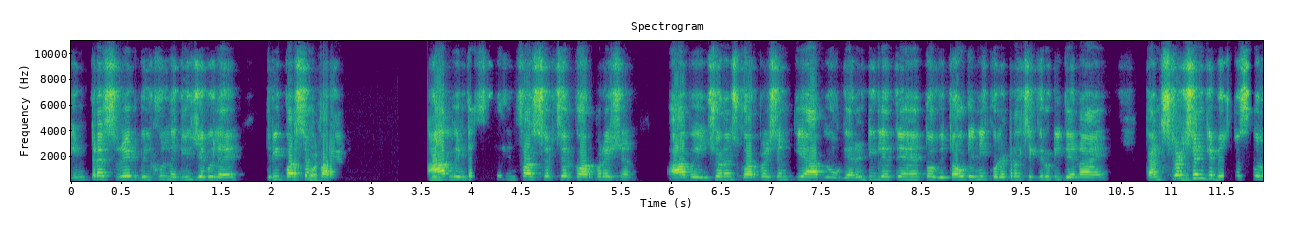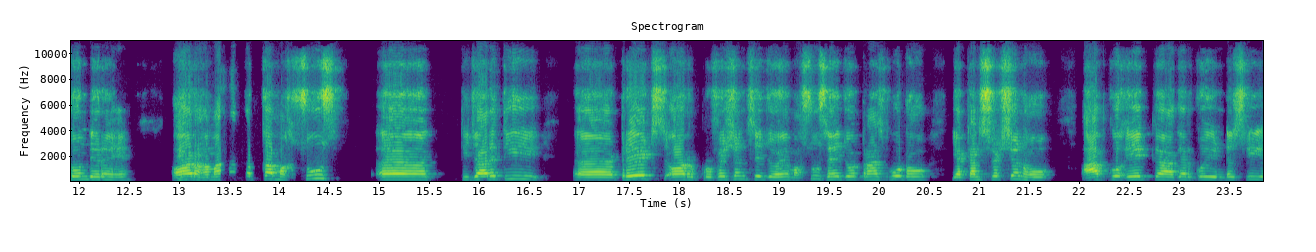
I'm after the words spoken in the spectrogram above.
इंटरेस्ट रेट बिल्कुल नेग्लिजिबल है थ्री परसेंट पर आप इंडस्ट्रियल इंफ्रास्ट्रक्चर कॉर्पोरेशन आप इंश्योरेंस कॉर्पोरेशन की आप वो गारंटी लेते हैं तो विदाउट एनी कोलेटरल सिक्योरिटी देना है। कंस्ट्रक्शन हम्म। के बिज़नेस को लोन दे रहे हैं। और हमारा तबका मखसूस तिजारती ट्रेड्स और प्रोफेशन से जो है मखसूस है, जो ट्रांसपोर्ट हो या कंस्ट्रक्शन हो, आपको एक, अगर कोई इंडस्ट्री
